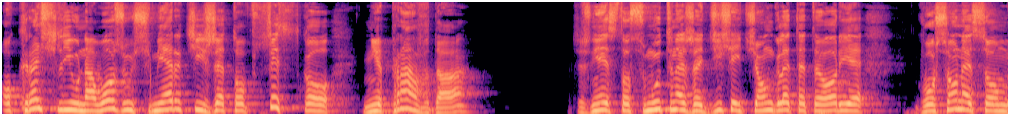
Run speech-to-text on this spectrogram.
określił, nałożył śmierci, że to wszystko nieprawda, przecież nie jest to smutne, że dzisiaj ciągle te teorie głoszone są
